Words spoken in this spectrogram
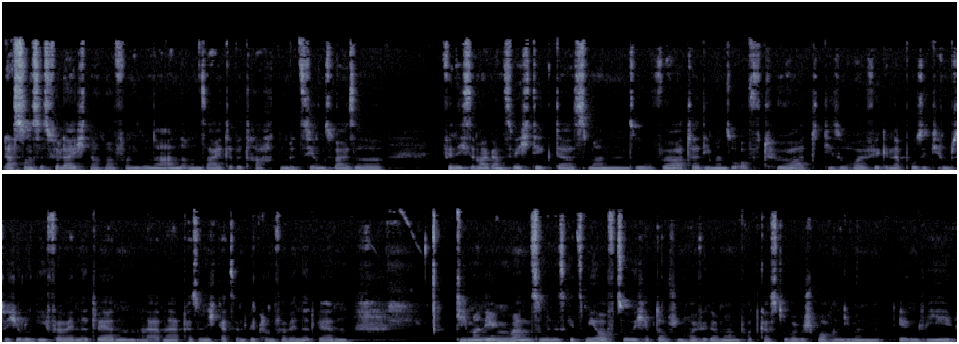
lasst uns das vielleicht nochmal von so einer anderen Seite betrachten, beziehungsweise finde ich es immer ganz wichtig, dass man so Wörter, die man so oft hört, die so häufig in der positiven Psychologie verwendet werden, in der Persönlichkeitsentwicklung verwendet werden, die man irgendwann, zumindest geht es mir oft so, ich habe da auch schon häufiger mal im Podcast drüber gesprochen, die man irgendwie,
